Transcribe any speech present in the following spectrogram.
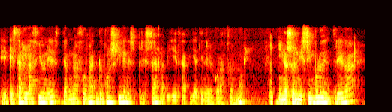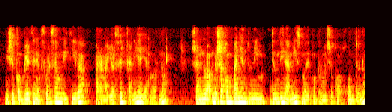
eh, estas relaciones, de alguna forma, no consiguen expresar la belleza que ya tiene en el corazón, ¿no? Y no son ni símbolo de entrega, ni se convierten en fuerza unitiva para mayor cercanía y amor, ¿no? O sea, no, se acompañan de un, dinamismo de compromiso conjunto, ¿no?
